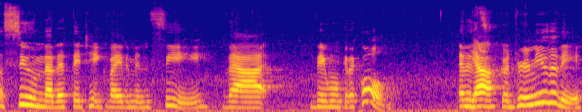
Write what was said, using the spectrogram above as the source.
assume that if they take vitamin C, that they won't get a cold, and it's Yeah. good for immunity.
